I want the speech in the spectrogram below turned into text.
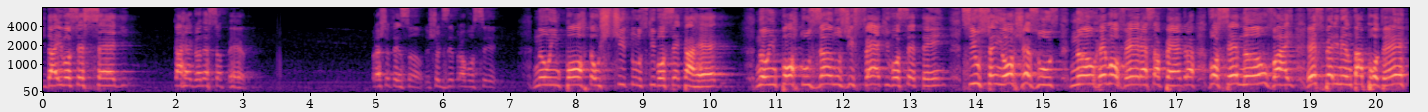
E daí você segue carregando essa pedra. Preste atenção, deixa eu dizer para você. Não importa os títulos que você carregue, não importa os anos de fé que você tem, se o Senhor Jesus não remover essa pedra, você não vai experimentar poder,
